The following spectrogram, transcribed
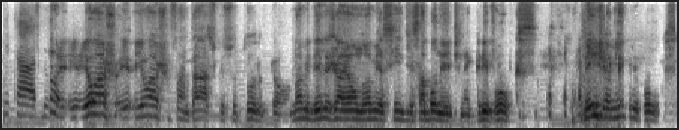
Ricardo. Não, eu, acho, eu, eu, acho fantástico isso tudo, porque o nome dele já é um nome assim de sabonete, né? Grivolks. Benjamin Grivolks.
